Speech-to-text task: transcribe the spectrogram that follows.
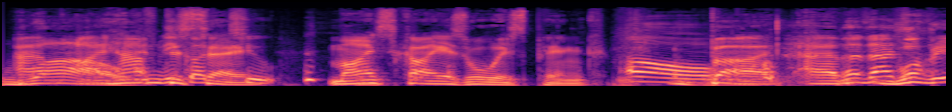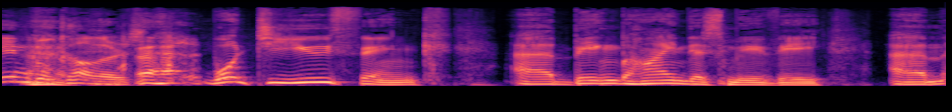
Um, Wow. I have And to say, two. my sky is always pink. Oh. but um, But that's what, rainbow colours. Uh, what do you think, uh, being behind this movie, um,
